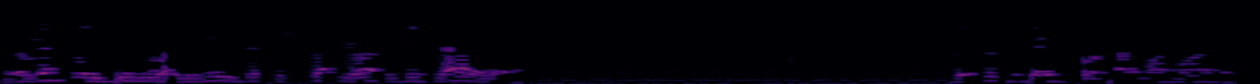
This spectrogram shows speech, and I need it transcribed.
They'll eventually give you what you need just to shut you up and get you out of there. This is the day for 911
